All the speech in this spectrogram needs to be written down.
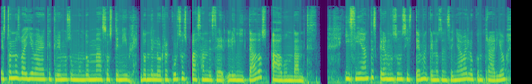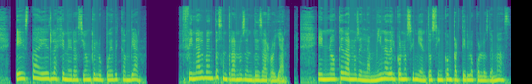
Esto nos va a llevar a que creemos un mundo más sostenible, donde los recursos pasan de ser limitados a abundantes. Y si antes creamos un sistema que nos enseñaba lo contrario, esta es la generación que lo puede cambiar. Finalmente, centrarnos en desarrollar, en no quedarnos en la mina del conocimiento sin compartirlo con los demás.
